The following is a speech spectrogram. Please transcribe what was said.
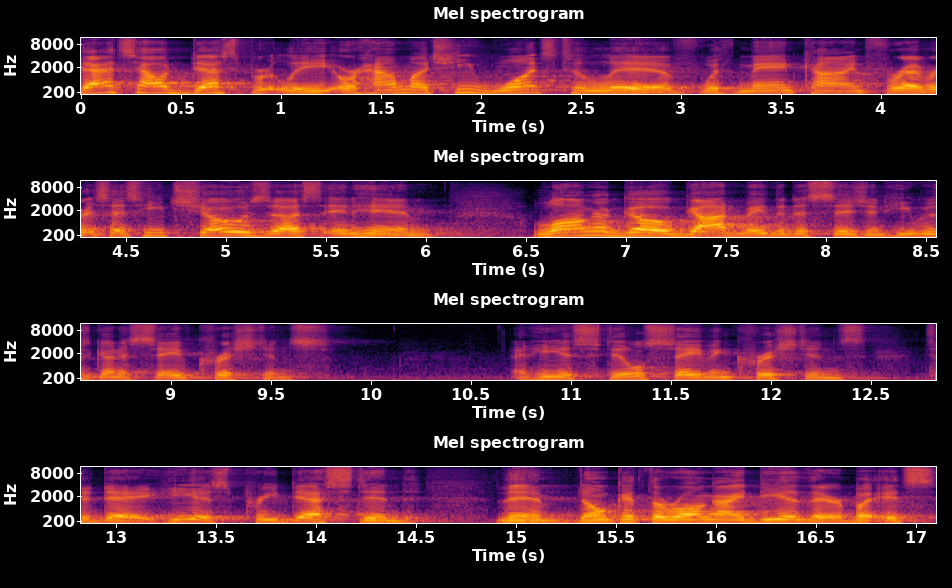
That's how desperately or how much He wants to live with mankind forever. It says He chose us in Him. Long ago, God made the decision He was going to save Christians. And He is still saving Christians today. He has predestined them. Don't get the wrong idea there, but it's,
